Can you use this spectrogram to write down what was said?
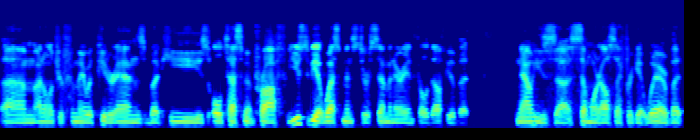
Um, I don't know if you're familiar with Peter Enns, but he's Old Testament prof. Used to be at Westminster Seminary in Philadelphia, but now he's uh, somewhere else. I forget where, but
